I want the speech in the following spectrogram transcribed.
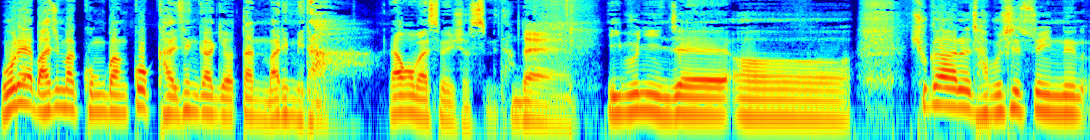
올해 마지막 공방 꼭 갈 생각이었단 말입니다. 라고 말씀해 주셨습니다. 네. 이분이 이제, 어, 휴가를 잡으실 수 있는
